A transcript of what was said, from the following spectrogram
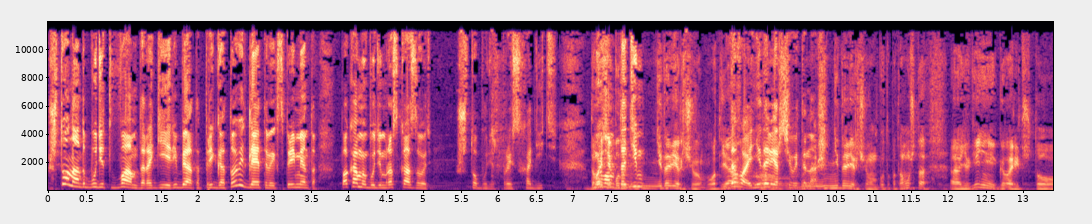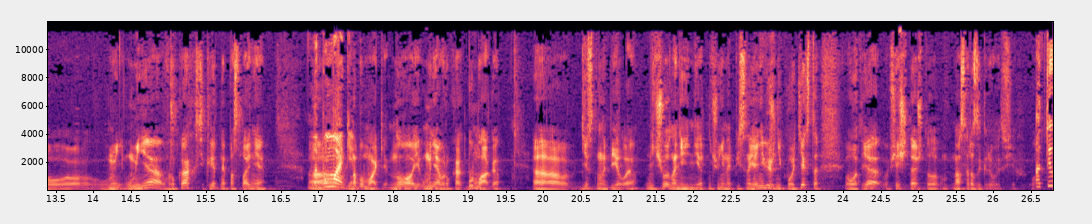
что надо будет вам, дорогие ребята, приготовить для этого эксперимента, пока мы будем рассказывать что будет происходить. Давайте я буду дадим... недоверчивым. Вот я, Давай, недоверчивый ты наш. Недоверчивым буду, потому что э, Евгений говорит, что у меня в руках секретное послание на бумаге. На бумаге. Но у меня в руках бумага, э, девственно белая, ничего на ней нет, ничего не написано. Я не вижу никакого текста. Вот, я вообще считаю, что нас разыгрывают всех. Вот. А ты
